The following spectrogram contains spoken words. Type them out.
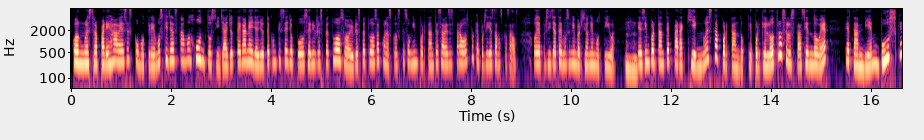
Con nuestra pareja a veces como creemos que ya estamos juntos y ya yo te gané, ya yo te conquisté, yo puedo ser irrespetuoso o irrespetuosa con las cosas que son importantes a veces para vos porque por sí ya estamos casados o de por sí ya tenemos una inversión emotiva. Es importante para quien no está aportando, que porque el otro se lo está haciendo ver, que también busque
